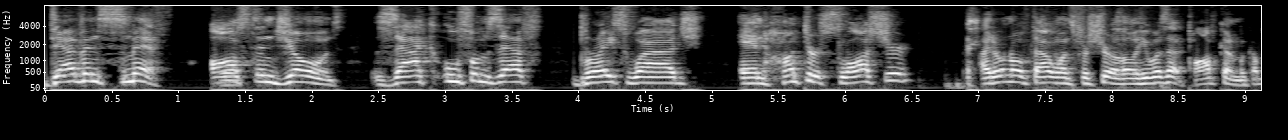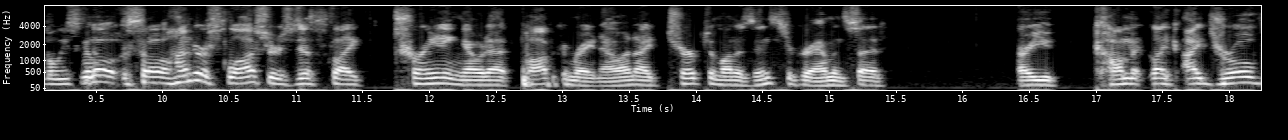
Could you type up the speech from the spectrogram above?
Devin Smith, Austin Jones, Zach Ufamzef, Bryce Wadge, and Hunter Slosher. I don't know if that one's for sure, though. He was at Popkum a couple weeks ago. No, so Hunter Schlosser's just like training out at Popkum right now, and I chirped him on his Instagram and said, "Are you coming?" Like I drove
